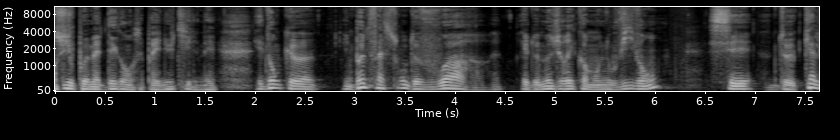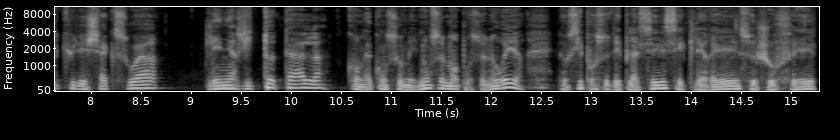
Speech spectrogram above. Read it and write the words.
Ensuite, vous pouvez mettre des gants, c'est pas inutile, mais et donc euh, une bonne façon de voir et de mesurer comment nous vivons, c'est de calculer chaque soir l'énergie totale qu'on a consommée, non seulement pour se nourrir, mais aussi pour se déplacer, s'éclairer, se chauffer.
